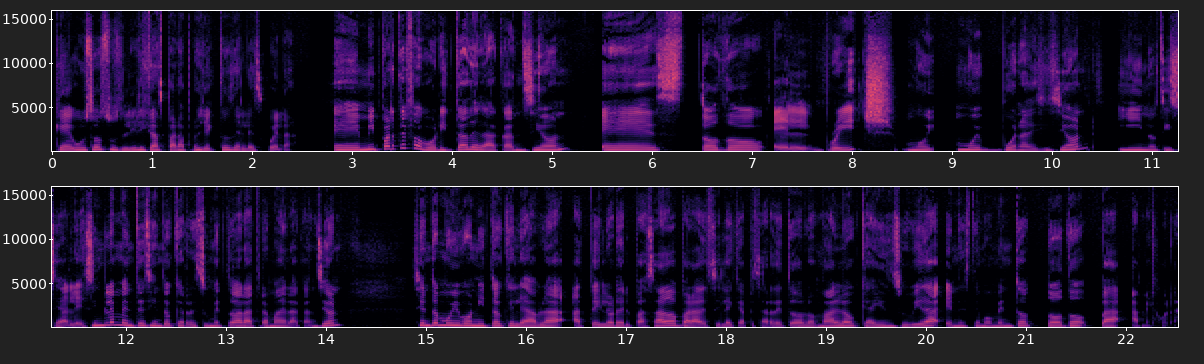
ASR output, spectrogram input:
que uso sus líricas para proyectos de la escuela. Eh, mi parte favorita de la canción es todo el bridge, muy, muy buena decisión. Y nos dice Ale, simplemente siento que resume toda la trama de la canción. Siento muy bonito que le habla a Taylor del pasado para decirle que a pesar de todo lo malo que hay en su vida, en este momento todo va a mejorar.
